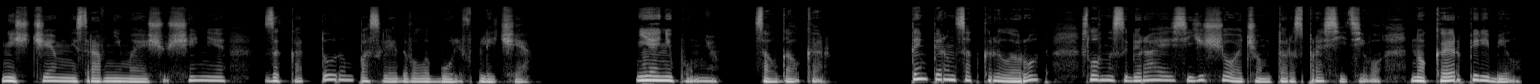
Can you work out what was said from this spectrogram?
ни с чем не сравнимое ощущение, за которым последовала боль в плече. «Я не помню», — солгал Кэр. Темперанс открыла рот, словно собираясь еще о чем-то расспросить его, но Кэр перебил.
